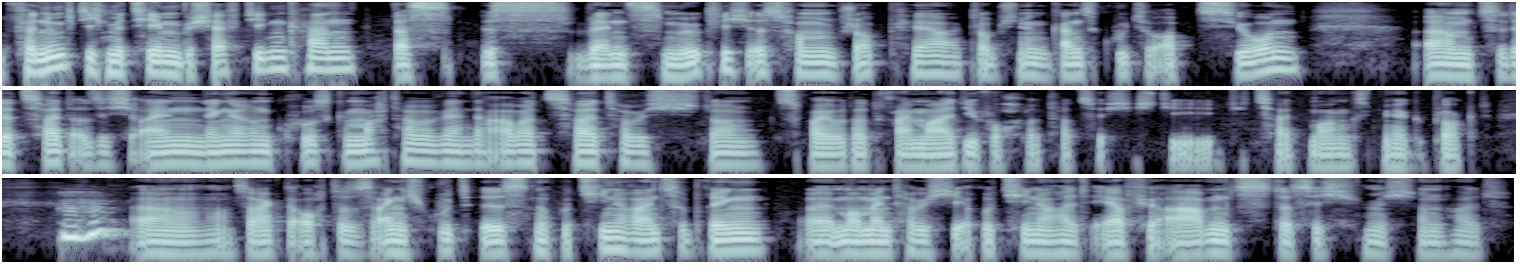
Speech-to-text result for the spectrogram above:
vernünftig mit Themen beschäftigen kann. Das ist, wenn es möglich ist vom Job her, glaube ich, eine ganz gute Option. Ähm, zu der Zeit, als ich einen längeren Kurs gemacht habe während der Arbeitszeit, habe ich dann zwei oder dreimal die Woche tatsächlich die, die Zeit morgens mir geblockt. Mhm. Ähm, und sagt auch, dass es eigentlich gut ist, eine Routine reinzubringen. Äh, Im Moment habe ich die Routine halt eher für abends, dass ich mich dann halt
